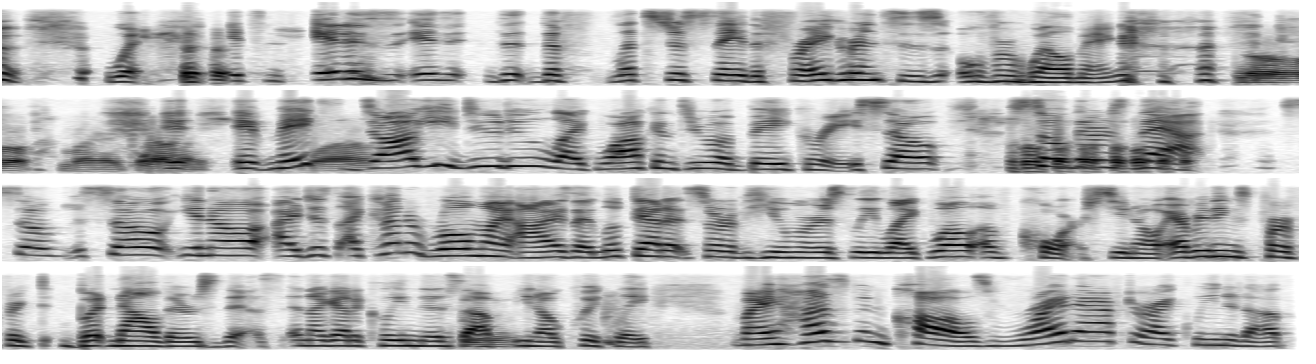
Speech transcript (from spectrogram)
what it's it is it the, the let's just say the fragrance is overwhelming. oh my god! It, it makes wow. doggy doo doo like walking through a bakery. So so there's that. So so you know, I just I kind of roll my eyes. I looked at it sort of humorously, like, well, of course, you know, everything's perfect, but now there's this, and I got to clean this up, mm. you know, quickly. My husband calls right after I clean it up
